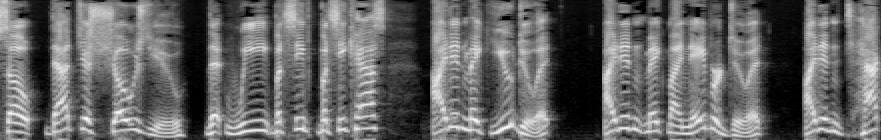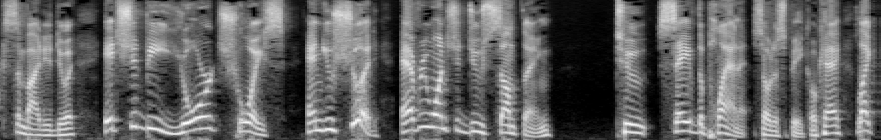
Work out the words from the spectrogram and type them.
So that just shows you that we, but see, but see, Cass, I didn't make you do it. I didn't make my neighbor do it. I didn't tax somebody to do it. It should be your choice and you should. Everyone should do something to save the planet, so to speak. Okay. Like,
